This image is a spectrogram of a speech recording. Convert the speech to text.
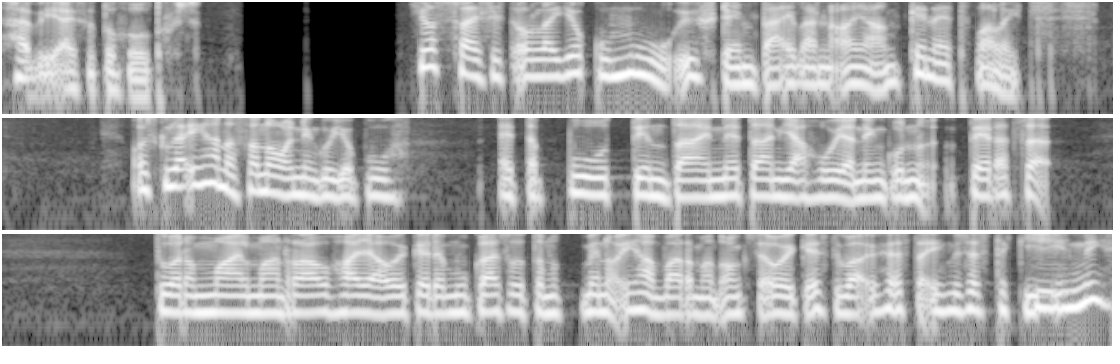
häviäisi ja tuhoutuisi. Jos saisit olla joku muu yhden päivän ajan, kenet valitsisit? Olisi kyllä ihana sanoa niin kuin joku, että Putin tai Netanyahu ja niin kuin, tiedät sä, tuoda maailmaan rauhaa ja oikeudenmukaisuutta, mutta minä olen ihan varma, että onko se oikeasti vain yhdestä ihmisestä kiinni. Mm.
